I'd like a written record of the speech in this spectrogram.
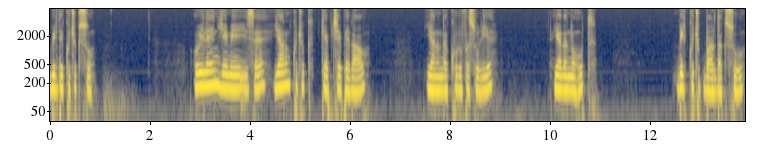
Bir de küçük su. Öğlen yemeği ise yarım küçük kepçe pilav, yanında kuru fasulye ya da nohut, bir küçük bardak su,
